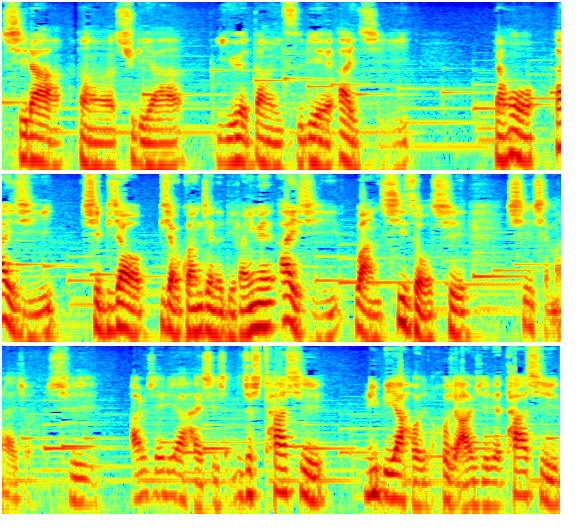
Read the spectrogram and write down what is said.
希腊、呃叙利亚、约旦、以色列、埃及，然后埃及是比较比较关键的地方，因为埃及往西走是是什么来着？是阿尔及利亚还是什么？就是它是利比亚或者或者阿尔及利亚，它是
